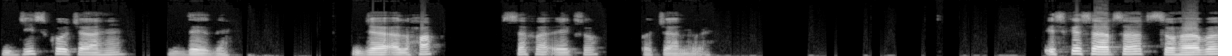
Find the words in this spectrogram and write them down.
جس کو چاہیں، دے دیں۔ جے الحق، صفحہ ایک سو پچانوے۔ اس کے ساتھ ساتھ صحابہ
